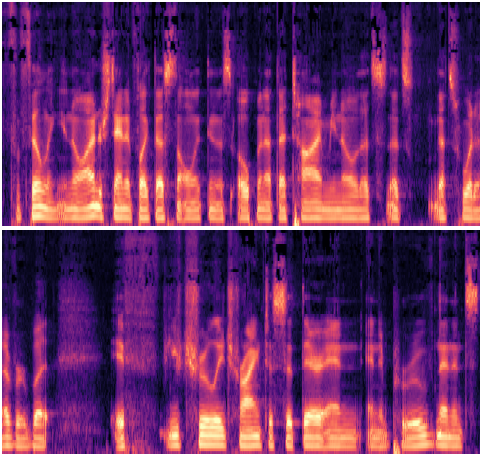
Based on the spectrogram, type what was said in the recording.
fulfilling. You know, I understand if like that's the only thing that's open at that time. You know, that's that's that's whatever. But if you're truly trying to sit there and, and improve, then it's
